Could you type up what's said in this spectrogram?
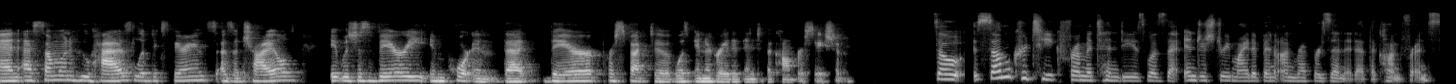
And as someone who has lived experience as a child, it was just very important that their perspective was integrated into the conversation. So, some critique from attendees was that industry might have been unrepresented at the conference.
